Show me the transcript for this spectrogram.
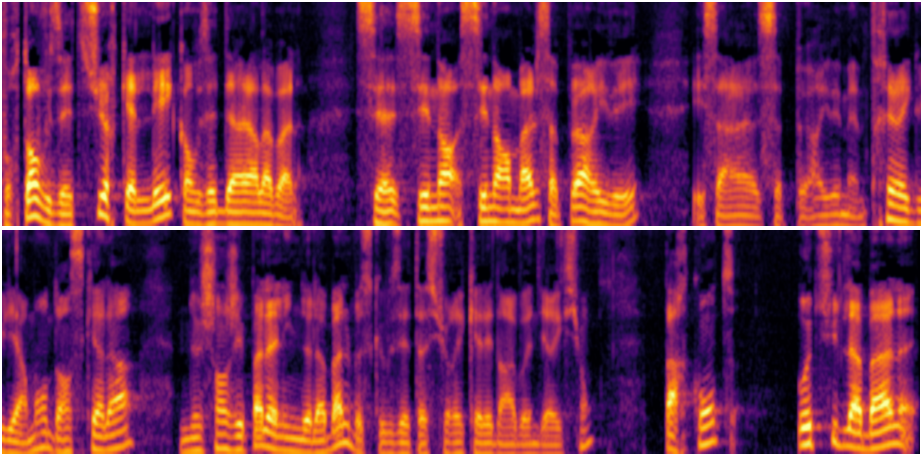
Pourtant, vous êtes sûr qu'elle l'est quand vous êtes derrière la balle. C'est normal, ça peut arriver, et ça, ça peut arriver même très régulièrement. Dans ce cas-là, ne changez pas la ligne de la balle parce que vous êtes assuré qu'elle est dans la bonne direction. Par contre, au-dessus de la balle,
